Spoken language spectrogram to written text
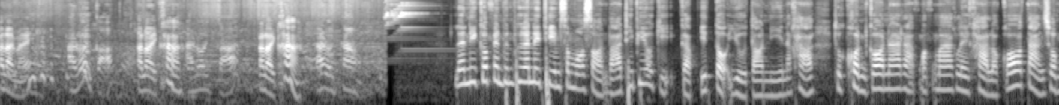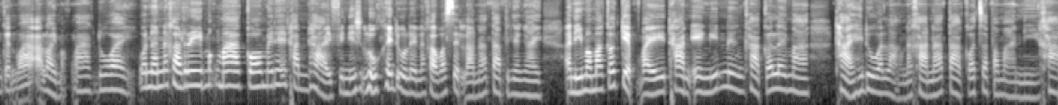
อร่อยไหม アロイか。 อร่อยค่ะ อร่อยค่ะ อร่อยค่ะ อร่อยค่ะ และนี่ก็เป็นเพื่อนๆในทีมสโมสรบาสที่พี่โอกิกับอิโตอยู่ตอนนี้นะคะ ทุกคนก็น่ารักมาก ๆเลยค่ะ แล้วก็ต่างชมกันว่าอร่อยมากๆด้วย วันนั้นนะคะรีบมากๆก็ไม่ได้ทันถ่ายฟินิชลุกให้ดูเลยนะคะ ว่าเสร็จแล้วหน้าตาเป็นยังไง อันนี้มาม่าก็เก็บไว้ทานเองนิดนึงค่ะ ก็เลยมาถ่ายให้ดูวันหลังนะคะ หน้าตาก็จะประมาณนี้ค่ะ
